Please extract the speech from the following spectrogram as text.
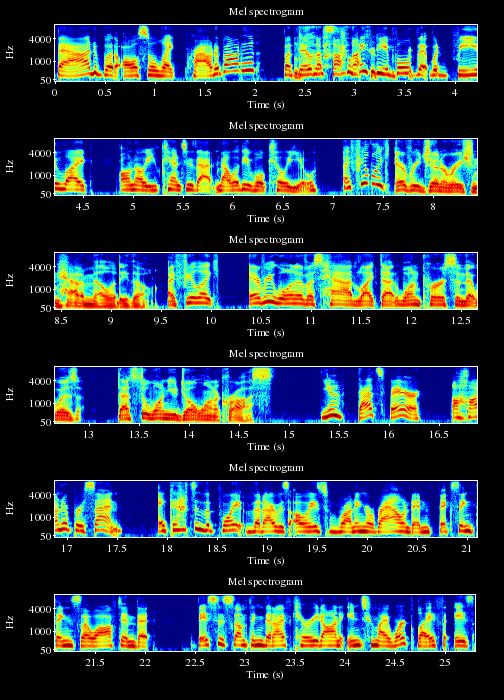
bad, but also like proud about it. But there are so many people that would be like, oh no, you can't do that. Melody will kill you. I feel like every generation had a melody, though. I feel like every one of us had like that one person that was, that's the one you don't want to cross. Yeah, that's fair. A hundred percent. It got to the point that I was always running around and fixing things so often that this is something that I've carried on into my work life is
